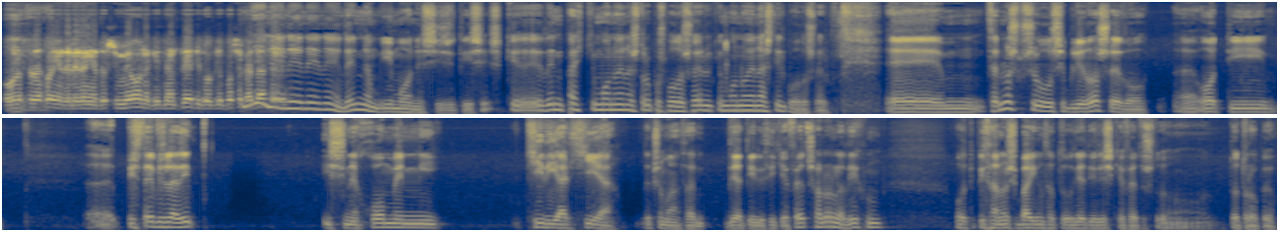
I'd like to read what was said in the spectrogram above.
όλα αυτά τα χρόνια δεν λέγανε για το Σιμεώνα και την Ατλέτικο και πόσα ναι, κατάφερε. ναι, ναι, ναι, ναι, δεν είναι οι μόνες συζητήσεις και δεν υπάρχει και μόνο ένας τρόπος ποδοσφαίρου και μόνο ένα στυλ ποδοσφαίρου. Ε, μ, θέλω να σου συμπληρώσω εδώ ε, ότι ε, πιστεύεις δηλαδή η συνεχόμενη κυριαρχία δεν ξέρω αν θα διατηρηθεί και φέτος αλλά όλα δείχνουν ότι πιθανώς η Bayern θα το διατηρήσει και φέτος το, το τρόπαιο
